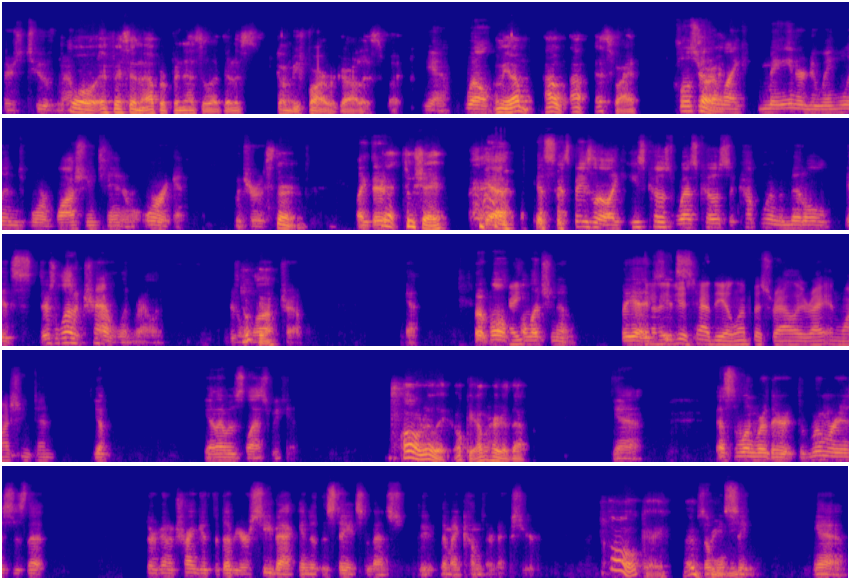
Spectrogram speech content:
there's two of them. Well, if it's in the Upper Peninsula, then it's gonna be far regardless. But. Yeah. Well, I mean, I'm, I, I, that's fine. closer all to right. like Maine or New England or Washington or Oregon, which are Stern, like they're yeah, touche. yeah, it's it's basically like East Coast, West Coast, a couple in the middle. It's there's a lot of travel in rally. There's a Okay. lot of travel. Yeah, but well, Hey. I'll let you know. But yeah, Yeah, it's, they it's- just had the Olympus rally right in Washington. Yep. Yeah, that was last weekend. Oh, really? Okay, I've heard of that. Yeah, that's the one where they're the rumor is is that they're going to try and get the WRC back into the states, and that's they, they might come there next year. Oh, okay. That's so we'll neat. see. Yeah,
